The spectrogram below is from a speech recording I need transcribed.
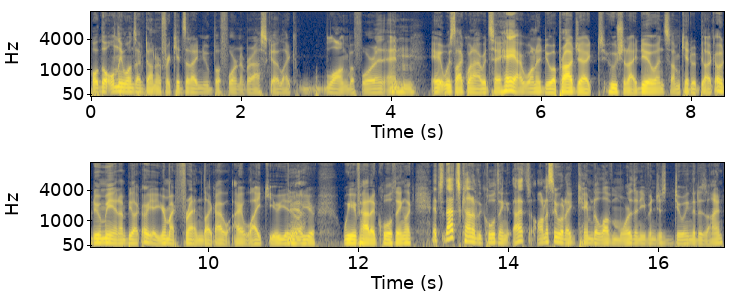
Well, the only ones I've done are for kids that I knew before Nebraska, like long before, and, and Mhm. It was like when I would say, "Hey, I want to do a project. Who should I do?" And some kid would be like, "Oh, do me," and I'd be like, "Oh yeah, you're my friend. Like I I like you. You know, Yeah. you're we've had a cool thing. Like it's that's kind of the cool thing. That's honestly what I came to love more than even just doing the design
